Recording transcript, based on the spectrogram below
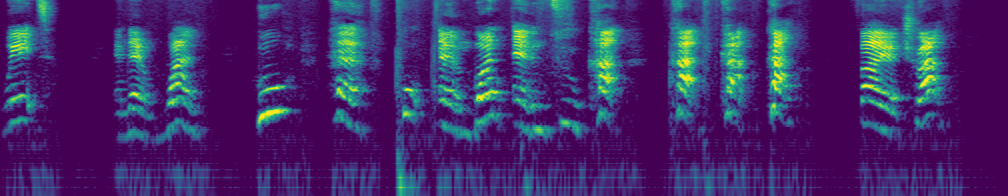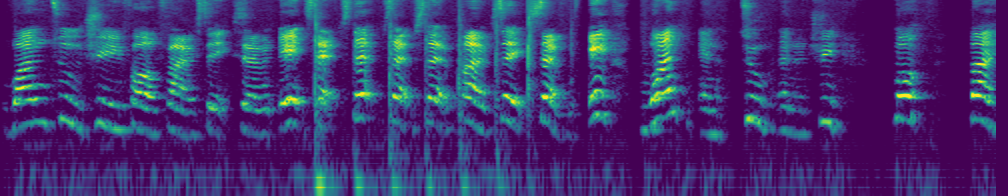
wait, and then one, who, ha, who, and one and two. Cut, cut, cut, cut. Fire truck. One, two, three, four, five, six, seven, eight. Step, step, step, step. Five, six, seven, eight. One and two and three, four, five,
